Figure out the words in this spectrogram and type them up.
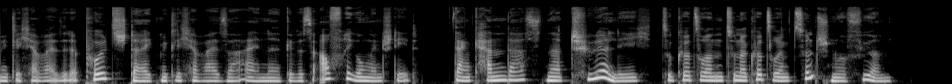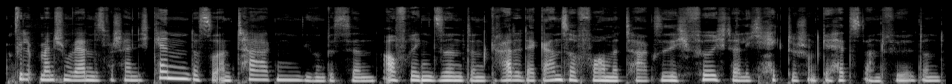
möglicherweise der Puls steigt, möglicherweise eine gewisse Aufregung entsteht, dann kann das natürlich zu kürzeren, zu einer kürzeren Zündschnur führen. Viele Menschen werden das wahrscheinlich kennen, dass so an Tagen, die so ein bisschen aufregend sind, dann gerade der ganze Vormittag sich fürchterlich hektisch und gehetzt anfühlt. Und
